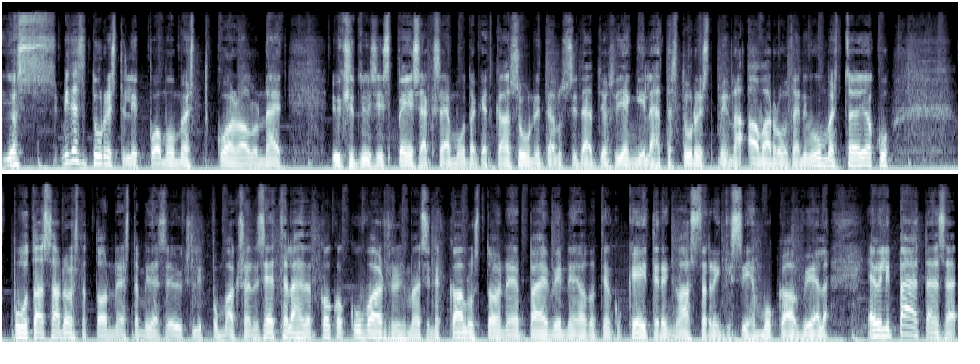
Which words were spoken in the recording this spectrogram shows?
jos... Mitä se turistilippu on mun mielestä, kun on ollut näitä yksityisiä SpaceX ja muuta, ketkä on suunnitellut sitä, että jos jengi lähettäisiin turistimina avaruuteen, niin mun mielestä se on joku puhutaan sadoista tonneista, mitä se yksi lippu maksaa, niin se, että sä lähetät koko kuvausryhmän sinne kalustoineen päivineen ja otat jonkun catering-assarinkin siihen mukaan vielä. Ja ylipäätänsä,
